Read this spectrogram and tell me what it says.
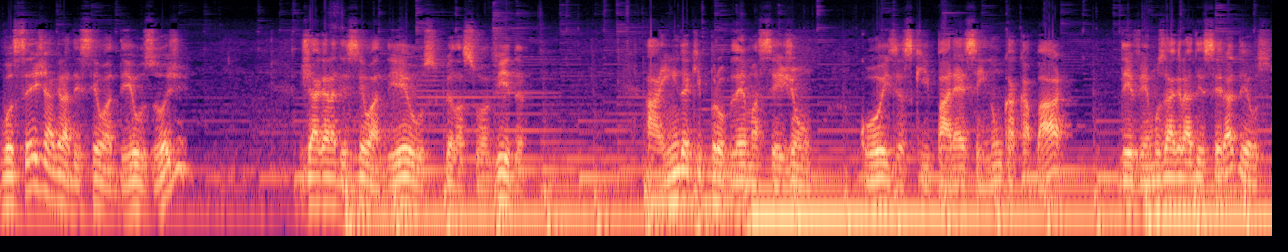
Você já agradeceu a Deus hoje? Já agradeceu a Deus pela sua vida? Ainda que problemas sejam coisas que parecem nunca acabar, devemos agradecer a Deus,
